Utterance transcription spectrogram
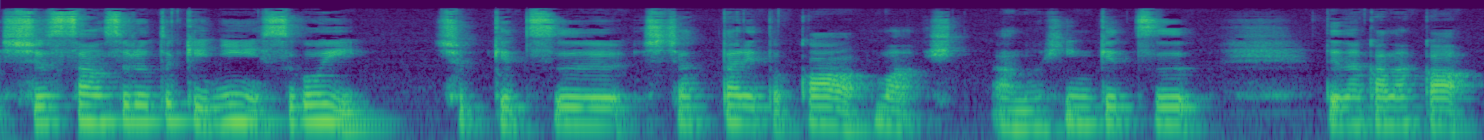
出産するときにすごい出血しちゃったりとか、まあ、ひあの、貧血でなかなか、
